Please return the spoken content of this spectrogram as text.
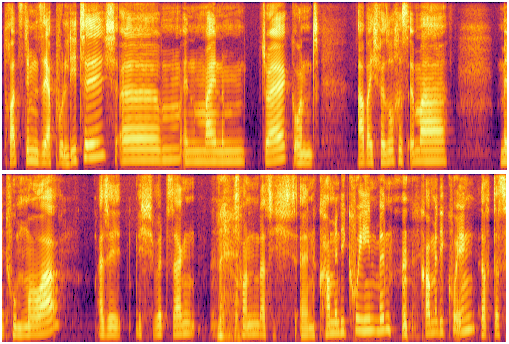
trotzdem sehr politisch ähm, in meinem Drag und aber ich versuche es immer mit Humor also ich würde sagen schon, dass ich eine Comedy Queen bin. Comedy Queen. Doch das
